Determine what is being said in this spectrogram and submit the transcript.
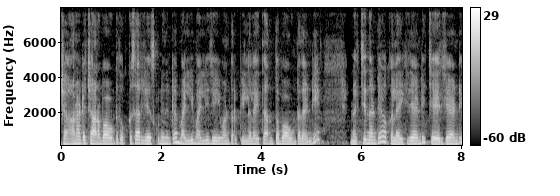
చాలా అంటే చాలా బాగుంటుంది. ఒక్కసారి చేసుకునేది ఉంటే మళ్ళీ మళ్ళీ చేయమంటారు పిల్లలు అయితే అంత బాగుంటుందండి. నచ్చిందంటే ఒక లైక్ చేయండి షేర్ చేయండి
